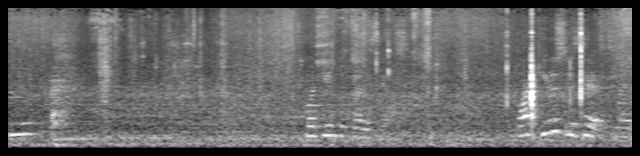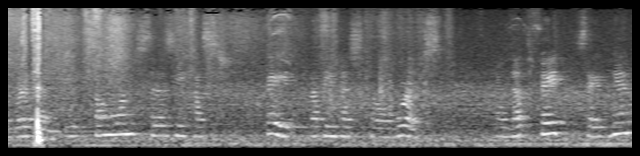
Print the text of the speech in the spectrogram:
2, 14 to 26. What use is it, my brethren, if someone says he has faith, but he has no works? Can that faith save him?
